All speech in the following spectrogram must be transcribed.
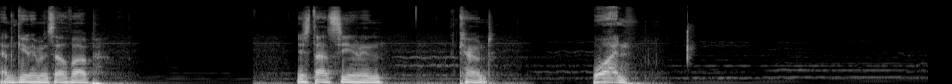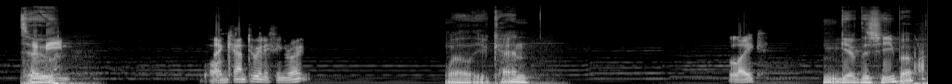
and give himself up. You start seeing him count. One. Two. I mean, I can't do anything, right? well, you can Like? give the sheep up.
